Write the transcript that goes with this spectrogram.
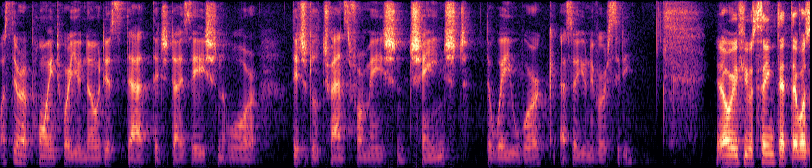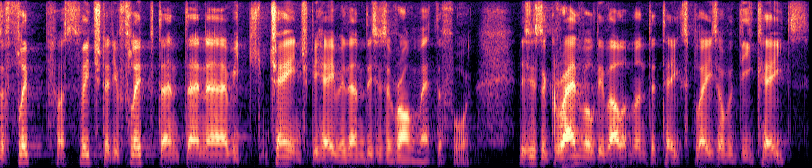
Was there a point where you noticed that digitization or digital transformation changed the way you work as a university? You know, if you think that there was a flip, a switch that you flipped and then uh, we change behavior, then this is a wrong metaphor. This is a gradual development that takes place over decades.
